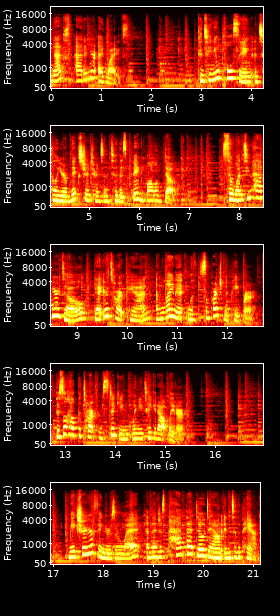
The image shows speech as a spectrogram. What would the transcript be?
Next, add in your egg whites. Continue pulsing until your mixture turns into this big ball of dough. So once you have your dough, get your tart pan and line it with some parchment paper. This will help the tart from sticking when you take it out later. Make sure your fingers are wet and then just pat that dough down into the pan.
